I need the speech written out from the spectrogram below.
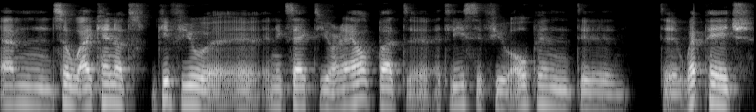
Um, so I cannot give you uh, an exact URL, but uh, at least if you open the the web page,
